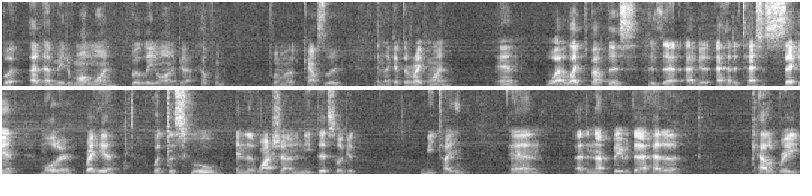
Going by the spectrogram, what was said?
but I, I made the wrong one. But later on, I got help from from a counselor, and I got the right one. And what I liked about this is that I got I had attached a second motor right here with the screw and the washer underneath it so it could be tightened and I did not favor that I had to calibrate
